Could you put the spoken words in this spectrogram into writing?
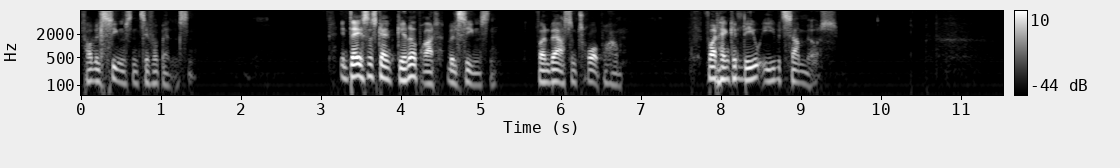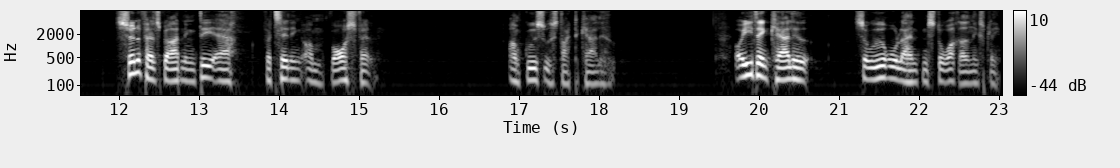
Fra velsignelsen til forbandelsen. En dag så skal han genoprette velsignelsen for enhver, som tror på ham. For at han kan leve evigt sammen med os. Søndefaldsberetningen, det er fortælling om vores fald. Om Guds udstrakte kærlighed. Og i den kærlighed, så udruller han den store redningsplan.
